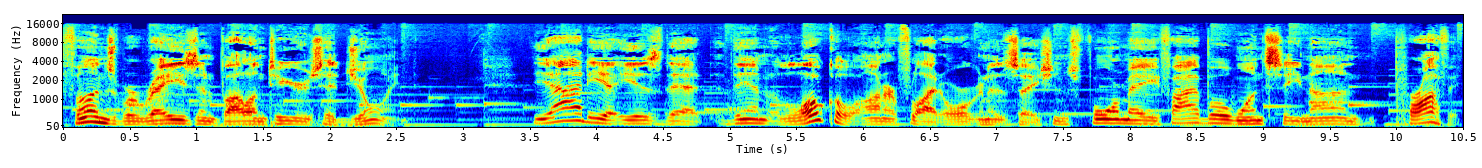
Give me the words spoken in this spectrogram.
funds were raised, and volunteers had joined. The idea is that then local honor flight organizations form a 501c nonprofit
